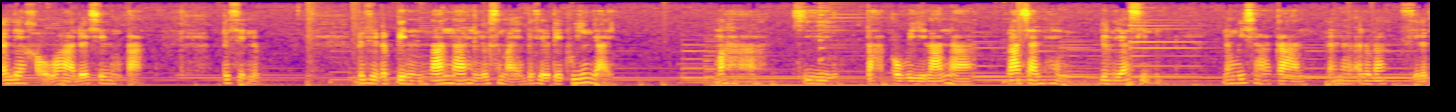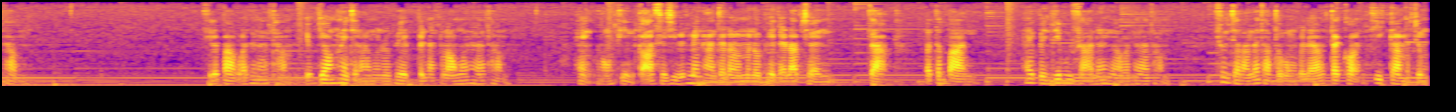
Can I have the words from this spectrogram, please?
และเรียกเขาว่าด้วยชื่อต่างๆเป็นศิลปเป็นศิลปินล้านนาแห่งยุคสมัย เป็นศิลปินผู้ยิ่งใหญ่ มหาคีตากวีล้านนา ราชันแห่งดุริยศิลป์นักวิชาการและนักอนุรักษ์ศิลธรรม ศิลปวัฒนธรรม ยกย่องให้จรัญมโนเพชรเป็นนักร้องวัฒนธรรม ห่งท้องถิ่นก่อนเสียชีวิตเม่นานจรันมโนเพชรได้รับเชิญจากรัฐบาล ให้เป็นที่ปรึกษาด้านงานวัฒนธรรม ซึ่งจรันได้ทำตกลงไปแล้ว แต่ก่อนที่การประชุม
